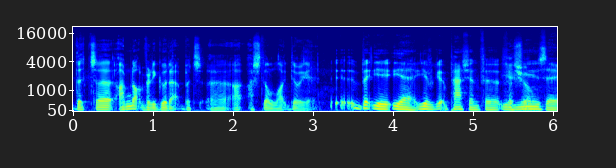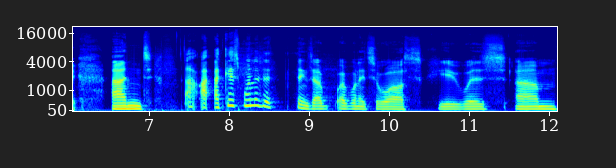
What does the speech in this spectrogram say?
that uh, I'm not very good at, but uh, I, I still like doing it. but you, yeah, you've got a passion for, for Yeah, sure. music, and I, I- guess one of the things I, I wanted to ask you was, um,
